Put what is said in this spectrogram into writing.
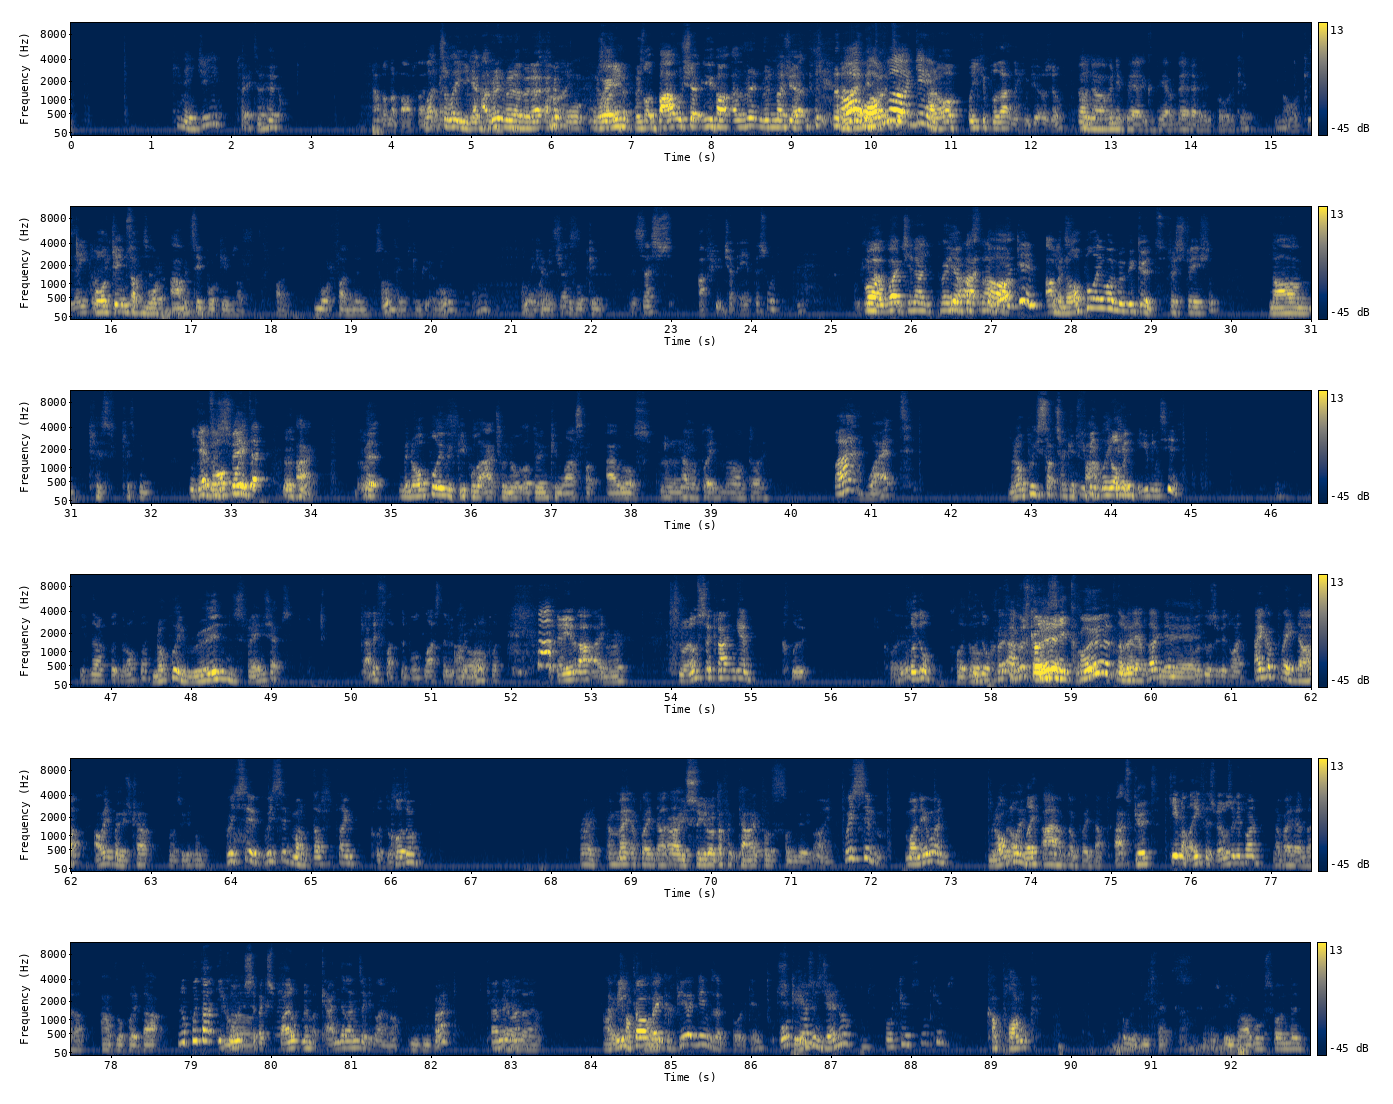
Can age are you? 22. I've done a bar for that. Literally, you get everything written about it. Aye. It was When? like, it was like Battleship, you had everything written my shit. Oh, I love that game. I know. Well, you can play that on the computer as well. Oh no, I'm going to play a computer better at the board game. No, because they don't. Board games are more, I would say board games are fun. More fun than oh. sometimes computer Oh, games. oh, oh. like oh, a is, this, board game. is this a future episode? We Well, have- what do you know? Play Yeah, last but a no. board game? A Monopoly one would be good. Frustration. No, because cause, mon- You get Monopoly? frustrated? aye. but Monopoly with people that actually know what they're doing can last for hours. Mm, Never played Monopoly. What? What? Monopoly's such a good You've been, family no, game. you've been serious? You've never played Monopoly? Monopoly ruins friendships. Gary flipped the board last time we I played. Monopoly. Tell you that, aye. Aye. You know what else is a cracking game? Clue. Clue? Cluedo. Cluedo. Cluedo. I was going to say Clue. I've never heard that game. Yeah. Cluedo's a good one. I could play that. I like Mousetrap. That's a good one. What's the, what's the murder thing? Cluedo. Cluedo. Aye. I might have played that. then. So you're all different characters someday. Aye. What's the money one? Monopoly. Monopoly. I have not played that. That's good. Game of Life as well is a good one. Never heard of that. I have not played that. You know, played that? You go, No. it's a big spiral. Remember, Candyland's a good one, no? Mm-hmm. What? Never heard of Candyland. That. Have like we Kerplunk. talked about computer games or board games? Just Board games, games? in general? Just board games? Board games? Kerplunk. Totally three sticks. That was Three good. marbles found in.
